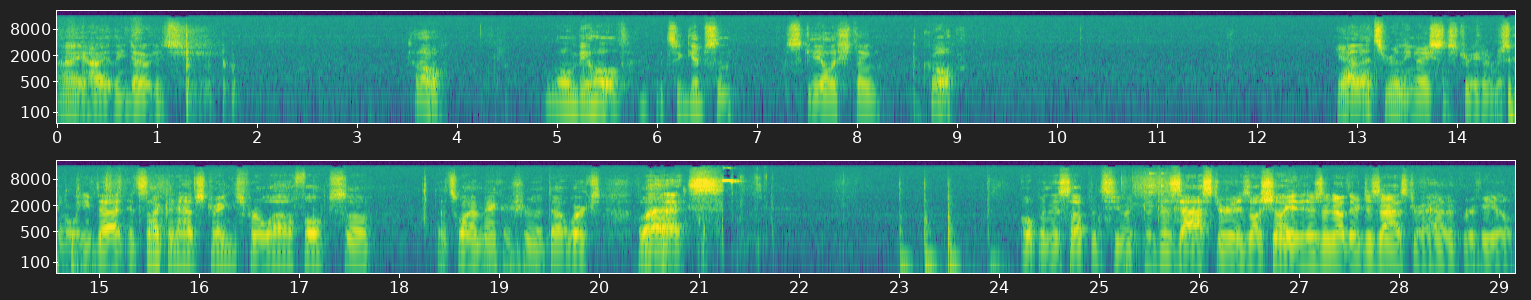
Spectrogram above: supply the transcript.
I highly doubt it. Oh lo and behold it's a Gibson scale-ish thing. Cool. Yeah that's really nice and straight. I'm just gonna leave that. It's not gonna have strings for a while folks so that's why I'm making sure that that works. Let's open this up and see what the disaster is. I'll show you there's another disaster I haven't revealed.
